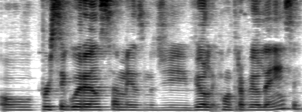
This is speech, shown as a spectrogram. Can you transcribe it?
ou por segurança mesmo de viol- contra a violência,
